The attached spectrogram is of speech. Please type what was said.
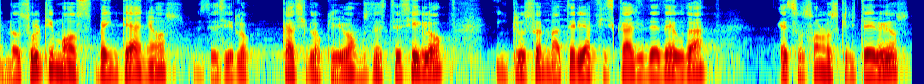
en los últimos 20 años, es decir, casi lo que llevamos de este siglo, incluso en materia fiscal y de deuda. Esos son los criterios,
